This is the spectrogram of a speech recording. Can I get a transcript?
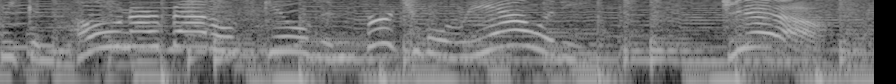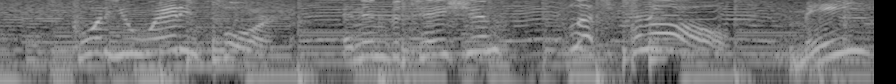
we can hone our battle skills in virtual reality. Yeah! What are you waiting for? An invitation? Let's brawl! Me?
